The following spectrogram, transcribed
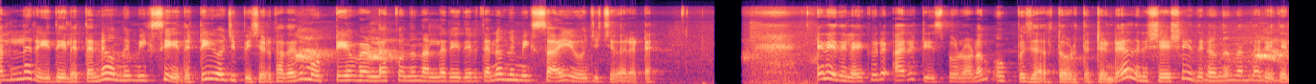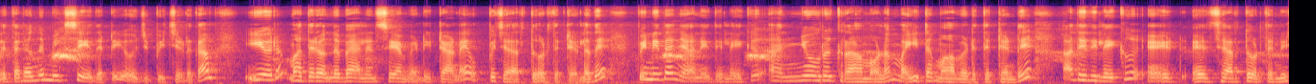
നല്ല രീതിയിൽ തന്നെ ഒന്ന് മിക്സ് ചെയ്തിട്ട് യോജിപ്പിച്ചെടുക്കുക. അതായത് മുട്ടയും വെള്ളമൊക്കെ ഒന്ന് നല്ല രീതിയിൽ തന്നെ ഒന്ന് മിക്സായി യോജിച്ച് വരട്ടെ. ഇനി ഇതിലേക്ക് ഒരു അര ടീസ്പൂണോളം ഉപ്പ് ചേർത്ത് കൊടുത്തിട്ടുണ്ട്. അതിനുശേഷം ഇതിനൊന്ന് നല്ല രീതിയിൽ തന്നെ ഒന്ന് മിക്സ് ചെയ്തിട്ട് യോജിപ്പിച്ചെടുക്കാം. ഈ ഒരു മധുരം ഒന്ന് ബാലൻസ് ചെയ്യാൻ വേണ്ടിയിട്ടാണ് ഉപ്പ് ചേർത്ത് കൊടുത്തിട്ടുള്ളത്. പിന്നെ ഇതാ ഞാൻ ഇതിലേക്ക് അഞ്ഞൂറ് ഗ്രാമോളം മൈദ മാവ് എടുത്തിട്ടുണ്ട്. അത് ഇതിലേക്ക് ചേർത്ത് കൊടുത്തതിന്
